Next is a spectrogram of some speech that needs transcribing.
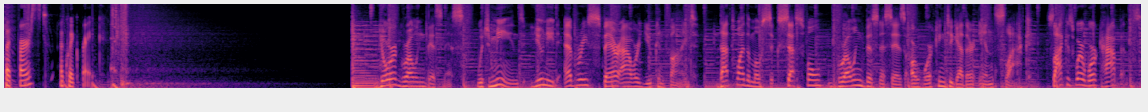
But first, a quick break. You're a growing business, which means you need every spare hour you can find. That's why the most successful, growing businesses are working together in Slack. Slack is where work happens,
